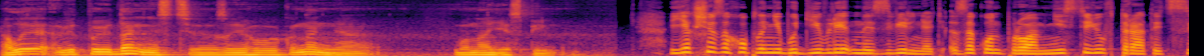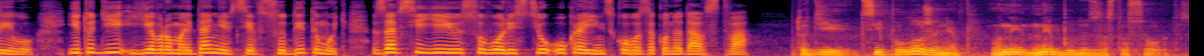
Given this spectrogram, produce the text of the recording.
Але відповідальність е, за його виконання вона є спільною. Якщо захоплені будівлі не звільнять, закон про амністію втратить силу, і тоді євромайданівців судитимуть за всією суворістю українського законодавства. Тоді ці положення вони не будуть застосовуватися.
